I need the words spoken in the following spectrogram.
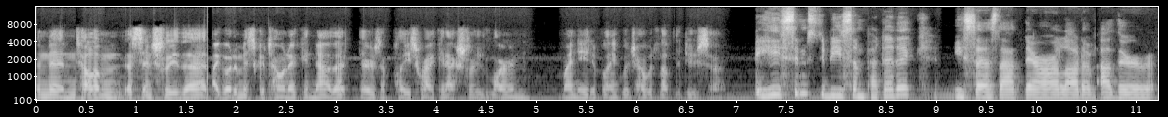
And then tell him essentially that I go to Miskatonic, and now that there's a place where I could actually learn my native language, I would love to do so. He seems to be sympathetic. He says that there are a lot of other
